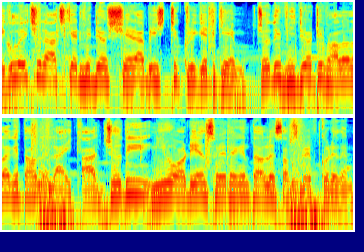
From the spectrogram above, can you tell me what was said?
এগুলোই ছিল আজকের ভিডিও সেরা বিশটি ক্রিকেট গেম যদি ভিডিওটি ভালো লাগে তাহলে লাইক আর যদি নিউ অডিয়েন্স হয়ে থাকেন তাহলে সাবস্ক্রাইব করে দেন।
